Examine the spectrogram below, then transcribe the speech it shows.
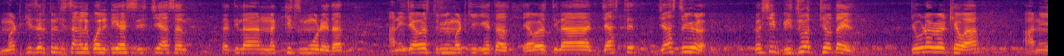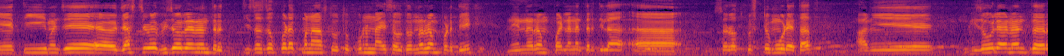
मटकी जर तुमची चांगल्या क्वालिटी असायची असेल तर तिला नक्कीच मोड येतात. आणि ज्यावेळेस तुम्ही मटकी घेतात त्यावेळेस तिला जास्तीत जास्त वेळ कशी भिजवत ठेवता येईल तेवढा वेळ ठेवा. आणि ती म्हणजे जास्त वेळ भिजवल्यानंतर तिचा जो कडकपणा असतो तो पूर्ण नाहीसा होतो नरम पडते. आणि नरम पडल्यानंतर तिला सर्वोत्कृष्ट मोड येतात. आणि भिजवल्यानंतर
